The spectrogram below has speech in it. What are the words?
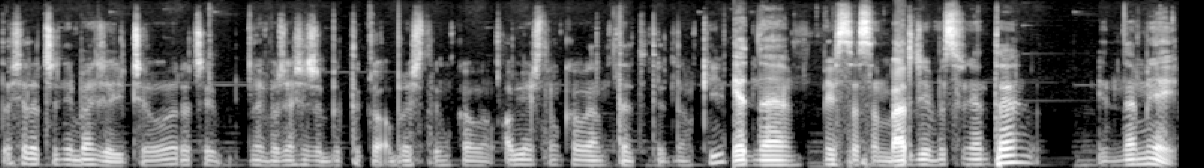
To się raczej nie będzie liczyło. Raczej najważniejsze, żeby tylko objąć tym kołem, objąć tym kołem te tutaj domki. Jedne miejsca są bardziej wysunięte, inne mniej.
